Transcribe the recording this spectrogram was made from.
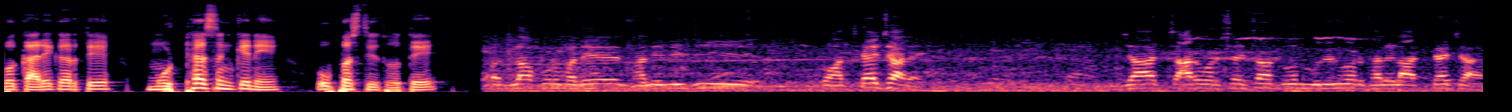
व कार्यकर्ते मोठ्या संख्येने उपस्थित होते. बदलापूरमध्ये झालेली जी तो अत्याचार आहे ज्या चार वर्षाच्या दोन मुलींवर झालेला अत्याचार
